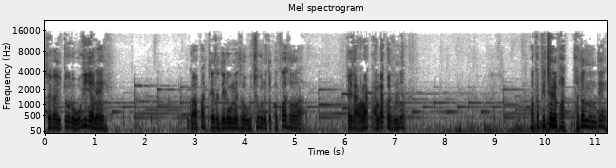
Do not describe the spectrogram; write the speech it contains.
제가 이쪽으로 오기 전에 이거 아파트에서 내려오면서 우측으로 더 꺾어서 더 이상 안, 갔- 안 갔거든요. 아까 배차를 받, 받았는데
